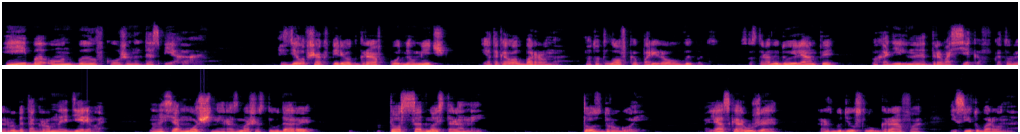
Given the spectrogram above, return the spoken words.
Ибо он был в кожаных доспехах. Сделав шаг вперед, граф поднял меч и атаковал барона, но тот ловко парировал выпад. Со стороны дуэлянты походили на дровосеков, которые рубят огромное дерево, нанося мощные размашистые удары то с одной стороны, то с другой. Лязг оружия разбудил слуг графа и свиту барона.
